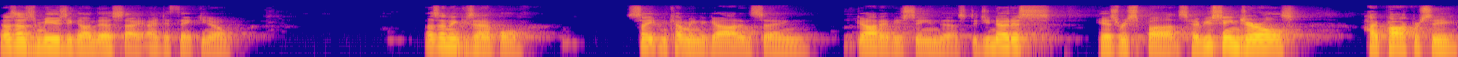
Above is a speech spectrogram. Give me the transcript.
As I was musing on this, I, I had to think, you know, as an example, Satan coming to God and saying, God, have you seen this? Did you notice his response? Have you seen Gerald's hypocrisy?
